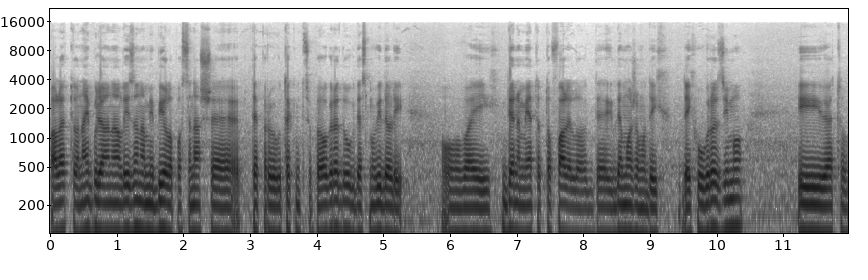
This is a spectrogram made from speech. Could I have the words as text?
Ali eto, najbolja analiza nam je bila posle naše te prve utakmice u Beogradu, gdje smo videli ovaj, gdje nam je to, to falilo, gdje, gdje možemo da ih, da ih ugrozimo i eto,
